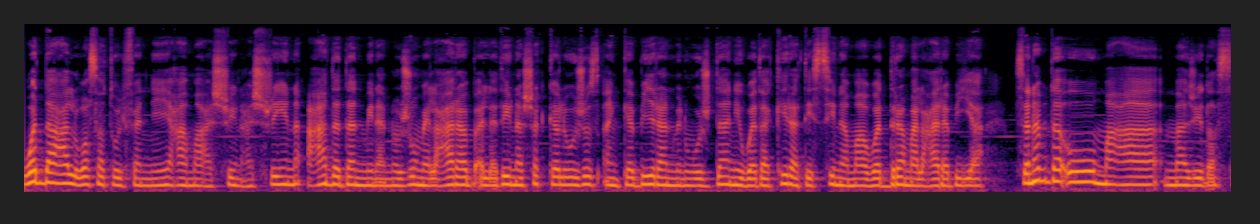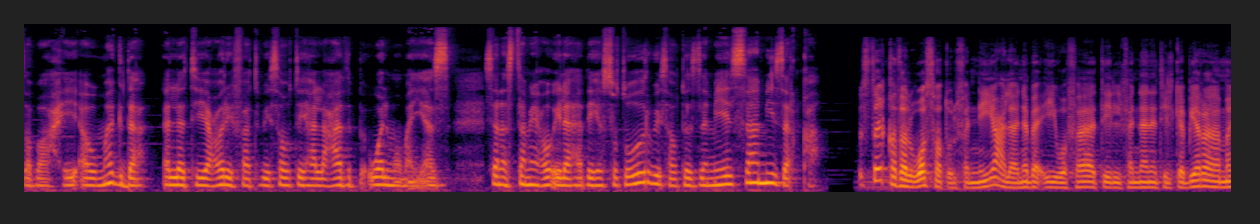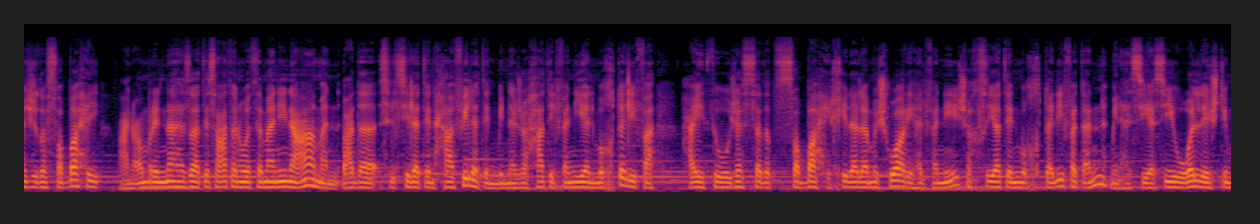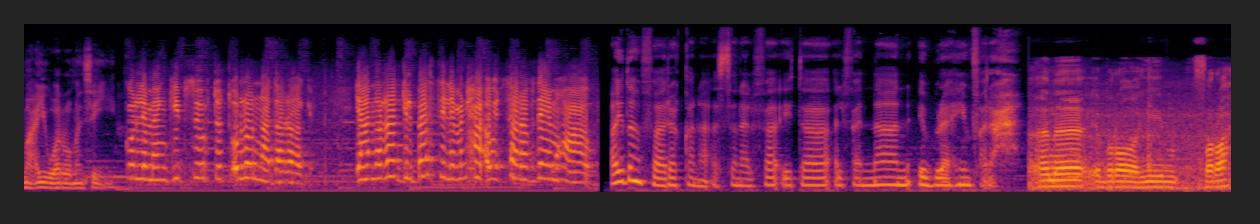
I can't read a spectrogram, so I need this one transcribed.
ودع الوسط الفني عام 2020 عددا من النجوم العرب الذين شكلوا جزءا كبيرا من وجدان وذاكرة السينما والدراما العربية. سنبدأ مع ماجدة الصباحي أو مجدة التي عرفت بصوتها العذب والمميز. سنستمع إلى هذه السطور بصوت الزميل سامي زرقه استيقظ الوسط الفني على نبأ وفاة الفنانة الكبيرة ماجدة الصباحي عن عمر ناهز 89 عاما بعد سلسلة حافلة بالنجاحات الفنية المختلفة حيث جسدت الصباحي خلال مشوارها الفني شخصيات مختلفة منها السياسي والاجتماعي والرومانسي. كل ما نجيب سيرته تقولوا لنا ده راجل. يعني الراجل بس اللي من حقه يتصرف زي ما هو عاوز. أيضا فارقنا السنة الفائتة الفنان إبراهيم فرح. أنا إبراهيم فرح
